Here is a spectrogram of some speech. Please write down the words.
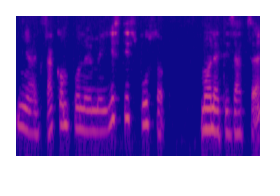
nějak zakomponujeme jistý způsob monetizace,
